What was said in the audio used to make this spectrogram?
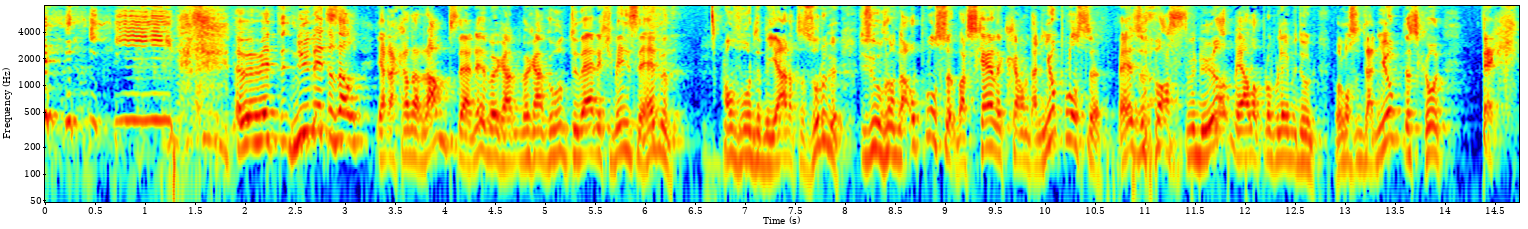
en we weten, nu weten ze al, ja, dat gaat een ramp zijn. Hè. We, gaan, we gaan gewoon te weinig mensen hebben om voor de bejaarden te zorgen. Dus hoe gaan we dat oplossen? Waarschijnlijk gaan we dat niet oplossen. Hè, zoals we nu al met alle problemen doen. We lossen dat niet op, dat is gewoon pech.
